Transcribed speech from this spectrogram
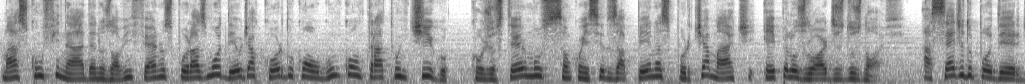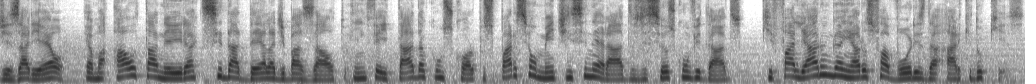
mas confinada nos nove infernos por Asmodeu de acordo com algum contrato antigo, cujos termos são conhecidos apenas por Tiamat e pelos Lordes dos Nove. A sede do poder de Zariel é uma altaneira cidadela de basalto enfeitada com os corpos parcialmente incinerados de seus convidados que falharam em ganhar os favores da arquiduquesa.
